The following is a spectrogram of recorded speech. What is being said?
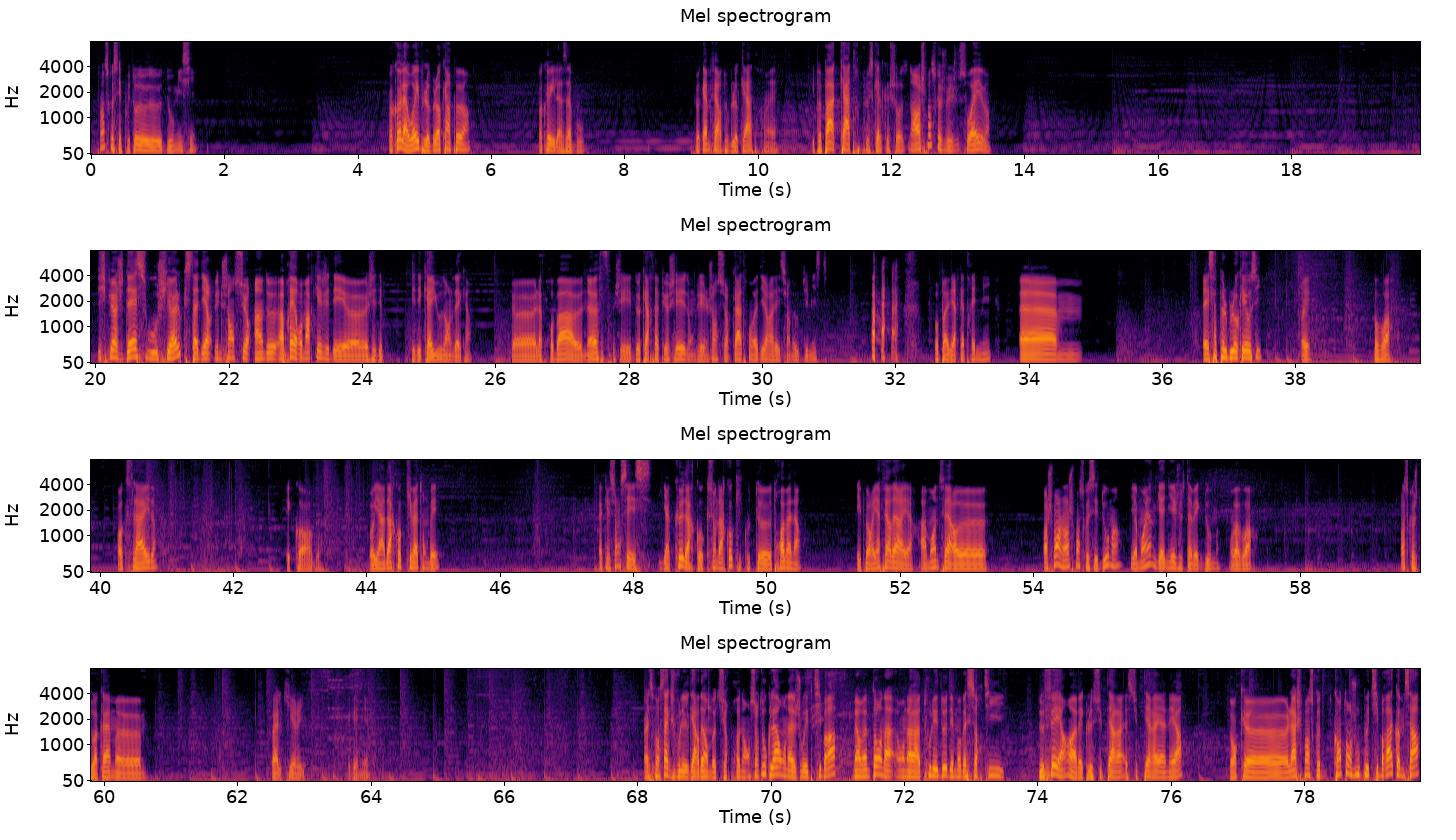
Je pense que c'est plutôt Doom ici. Quoique la Wave le bloque un peu. Hein. Quoique il a Zabou. Il peut quand même faire double 4, mais... Il peut pas 4 plus quelque chose. Non, je pense que je vais juste wave. Si je pioche Death ou Shulk, c'est-à-dire une chance sur 1-2. Après, remarquez, j'ai des, euh, des, des, cailloux dans le deck. Hein. Euh, la proba 9, euh, j'ai deux cartes à piocher, donc j'ai une chance sur 4, on va dire. Allez, si on est optimiste. Faut pas dire 4,5. Euh... Et ça peut le bloquer aussi. Oui. Faut voir. Rock Slide. Et Korg. Bon, il y a un Dark Oak qui va tomber. La question c'est, il n'y a que Dark Oak. Son Dark Oak il coûte 3 euh, mana. Et il peut rien faire derrière. À moins de faire... Euh, franchement, non, je pense que c'est Doom. Hein. Il y a moyen de gagner juste avec Doom. On va voir. Je pense que je dois quand même... Euh... Valkyrie. gagner. C'est pour ça que je voulais le garder en mode surprenant. Surtout que là, on a joué petit bras. Mais en même temps, on a, tous les deux des mauvaises sorties de fait hein, avec le Subterranea. Donc euh, là, je pense que quand on joue petit bras comme ça,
